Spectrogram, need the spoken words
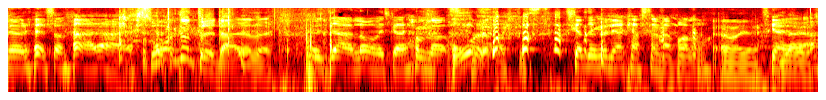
Nu är det så nära här. Såg du inte det där eller? Nu jävlar vad vi ska hämna. Håret faktiskt. Ska du vilja kasta den här på honom? Ja, gör det. Ska jag göra?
